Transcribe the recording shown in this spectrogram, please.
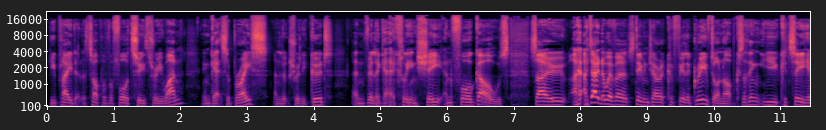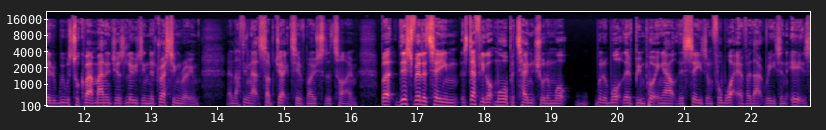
he played at the top of a 4-2-3-1 and gets a brace and looks really good and Villa get a clean sheet and four goals. So I, I, don't know whether Steven Gerrard could feel aggrieved or not because I think you could see here we was talk about managers losing the dressing room and I think that's subjective most of the time. But this Villa team has definitely got more potential than what what they've been putting out this season for whatever that reason is.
